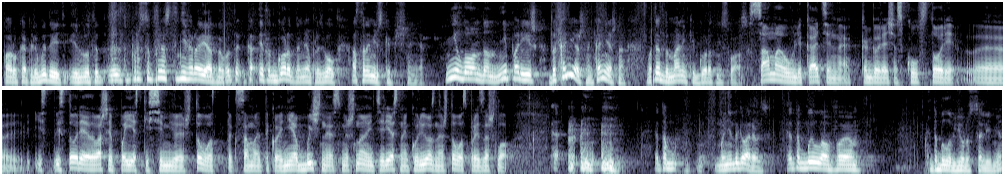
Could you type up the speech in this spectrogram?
пару капель выдавить, и вот это, это просто, просто невероятно. Вот это- этот город на меня произвел астрономическое впечатление. Ни Лондон, ни Париж, да, конечно, конечно. Вот этот маленький город Нисуаз. Самая увлекательная, как говорят сейчас, cool story, э, ис- история вашей поездки с семьей. Что у вас так самое такое необычное, смешное, интересное, курьезное, что у вас произошло? Это мы не договаривались. Это было в, это было в Иерусалиме.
